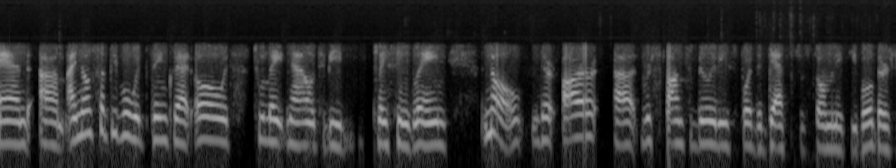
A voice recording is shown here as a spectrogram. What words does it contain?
And um, I know some people would think that, oh, it's too late now to be placing blame. No, there are uh, responsibilities for the deaths of so many people. There's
